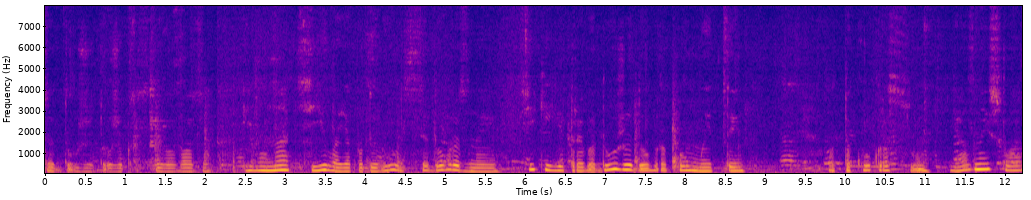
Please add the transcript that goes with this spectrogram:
Це дуже-дуже красива ваза. І вона ціла, я подивилась, все добре з нею. Тільки її треба дуже добре помити. От таку красу. Я знайшла.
